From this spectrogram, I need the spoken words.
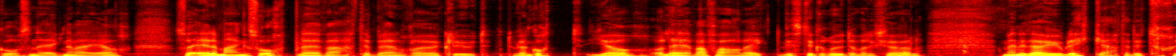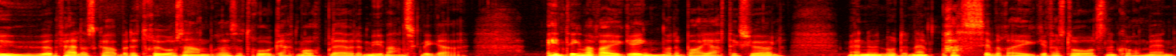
går sine egne veier, så er det mange som opplever at det blir en rød klut. Du kan godt gjøre og leve farlig hvis det går ut over deg sjøl, men i det øyeblikket at det truer fellesskapet, det truer oss andre, så tror jeg at vi opplever det mye vanskeligere. Én ting var røyking, når det bare gjaldt deg sjøl, men når den passive røykeforståelsen kommer inn,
